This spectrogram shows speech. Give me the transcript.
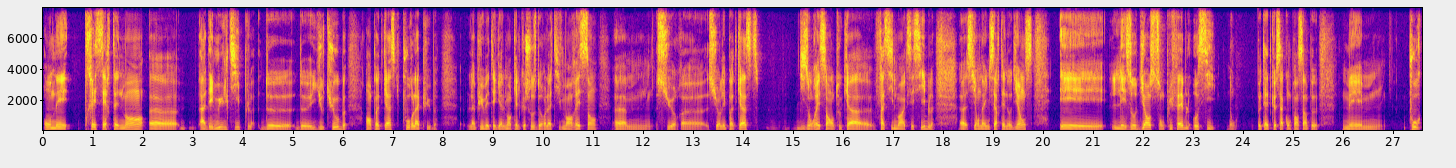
on est très certainement à des multiples de, de YouTube en podcast pour la pub. La pub est également quelque chose de relativement récent sur, sur les podcasts disons récent en tout cas, facilement accessible, si on a une certaine audience. Et les audiences sont plus faibles aussi peut-être que ça compense un peu. Mais hum, pour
